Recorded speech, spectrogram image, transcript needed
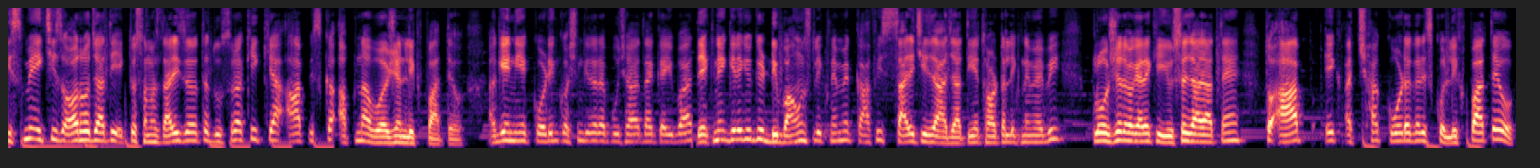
इसमें एक चीज़ और हो जाती है, एक तो समझदारी ज़रूरत है, दूसरा कि क्या आप इसका अपना वर्जन लिख पाते हो। अगेन ये कोडिंग क्वेश्चन की तरह पूछा जाता है कई बार। देखने के लिए, क्योंकि डिबाउंस लिखने में काफ़ी सारी चीज़ें आ जाती है थॉटल लिखने में भी क्लोजर वगैरह के यूसेज आ जाते हैं। तो आप एक अच्छा कोड अगर इसको लिख पाते हो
